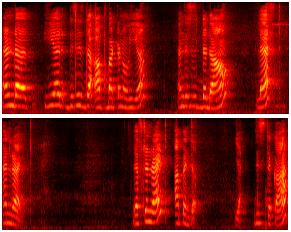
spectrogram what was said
And uh, here this is the up button over here and this is the down left and right. Left and right up and down. Yeah this is the car.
